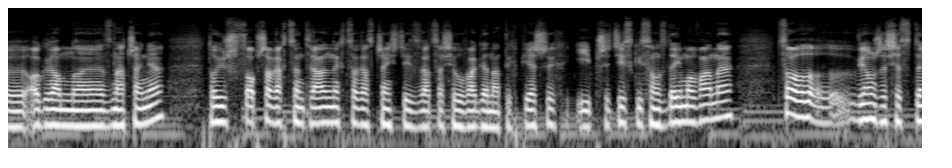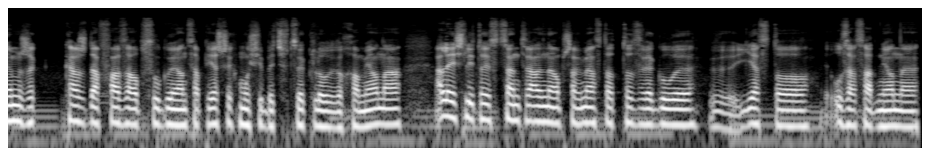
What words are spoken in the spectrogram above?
e, ogromne znaczenie, to już w obszarach centralnych coraz częściej zwraca się uwagę na tych pieszych i przyciski są zdejmowane, co wiąże się z tym, że każda faza obsługująca pieszych musi być w cyklu uruchomiona, ale jeśli to jest centralny obszar miasta, to z reguły y, jest to uzasadnione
